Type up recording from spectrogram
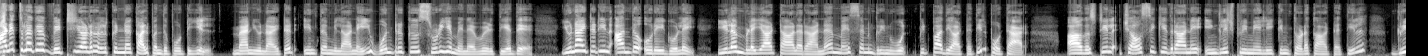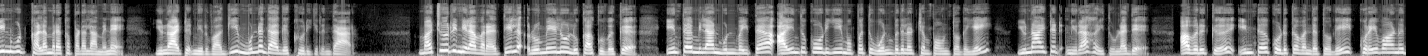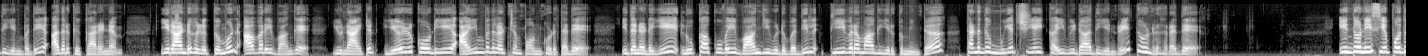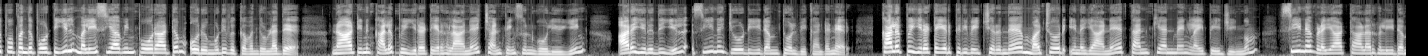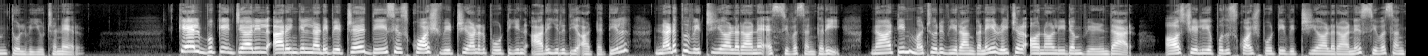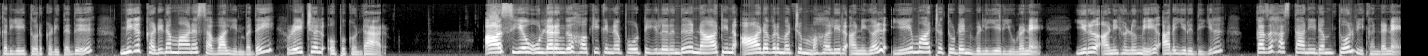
அனைத்துலக வெற்றியாளர்களுக்கென கால்பந்து போட்டியில் மேன் யுனைடெட் இன்டர் மிலானை ஒன்றுக்கு சுழியம் என வீழ்த்தியது. யுனைடெடின் அந்த ஒரே கோலை இளம் விளையாட்டாளரான மேசன் கிரீன்வுட் பிற்பாதி ஆட்டத்தில் போட்டார். ஆகஸ்டில் சவுசிக்கு எதிரான இங்கிலீஷ் பிரீமியர் லீக்கின் தொடக்க ஆட்டத்தில் கிரீன்வுட் களமிறக்கப்படலாம் என யுனைடெட் நிர்வாகி முன்னதாக கூறியிருந்தார். மற்றொரு நிலவரத்தில் ரொமேலு லுகாக்குவுக்கு இந்த மிலான் முன்வைத்த ஐந்து கோடியே முப்பத்து ஒன்பது லட்சம் பவுண்ட் தொகையை யுனைடெட் நிராகரித்துள்ளது. அவருக்கு இன்டர் கொடுக்க வந்த தொகை குறைவானது என்பதே அதற்கு காரணம். இராண்டுகளுக்கு முன் அவரை வாங்க யுனைடெட் ஏழு கோடியே ஐம்பது லட்சம் பவுண்ட் கொடுத்தது. இதனிடையே லுகாக்குவை வாங்கிவிடுவதில் தீவிரமாக இருக்கும் இன்டர் தனது முயற்சியை கைவிடாது என்றே தோன்றுகிறது. இந்தோனேசிய பொதுப்பந்து போட்டியில் மலேசியாவின் போராட்டம் ஒரு முடிவுக்கு வந்துள்ளது. நாட்டின் கலப்பு இரட்டையர்களான சன்பெங்சுன் கோலியூயிங் அரையிறுதியில் சீன ஜோடியிடம் தோல்வி கண்டனர். கலப்பு இரட்டையர் பிரிவைச் சேர்ந்த மற்றோர் இணையான தன் கியன்மெங் லைபேஜிங்கும் சீன விளையாட்டாளர்களிடம் தோல்வியுற்றனர். கேல் புக்கெட் ஜாலில் அரங்கில் நடைபெற்ற தேசிய ஸ்குவாஷ் வெற்றியாளர் போட்டியின் அரையிறுதி ஆட்டத்தில் நடப்பு வெற்றியாளரான எஸ். சிவசங்கரி நாட்டின் மற்றொரு வீராங்கனை ரேச்சல் ஆர்னாலிடம் வீழ்ந்தார். ஆஸ்திரேலிய பொது ஸ்குவாஷ் போட்டி வெற்றியாளரான சிவசங்கரியை தோற்கடித்தது மிக கடினமான சவால் என்பதை ரேச்சல் ஒப்புக்கொண்டார். ஆசிய உள்ளரங்கு ஹாக்கி கிண்ண போட்டியிலிருந்து நாட்டின் ஆடவர் மற்றும் மகளிர் அணிகள் ஏமாற்றத்துடன் வெளியேறியுள்ளன. இரு அணிகளுமே அரையிறுதியில் கசகஸ்தானிடம் தோல்வி கண்டன.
